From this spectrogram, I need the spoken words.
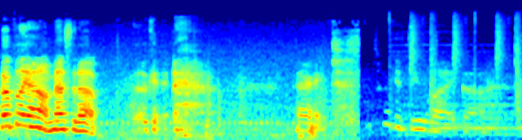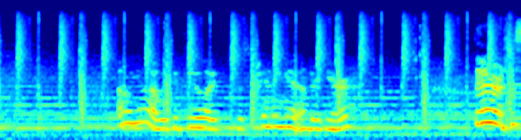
hopefully I don't mess it up. Okay. Alright. So we could do like, uh, oh yeah, we could do like just pinning it under here. There, just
